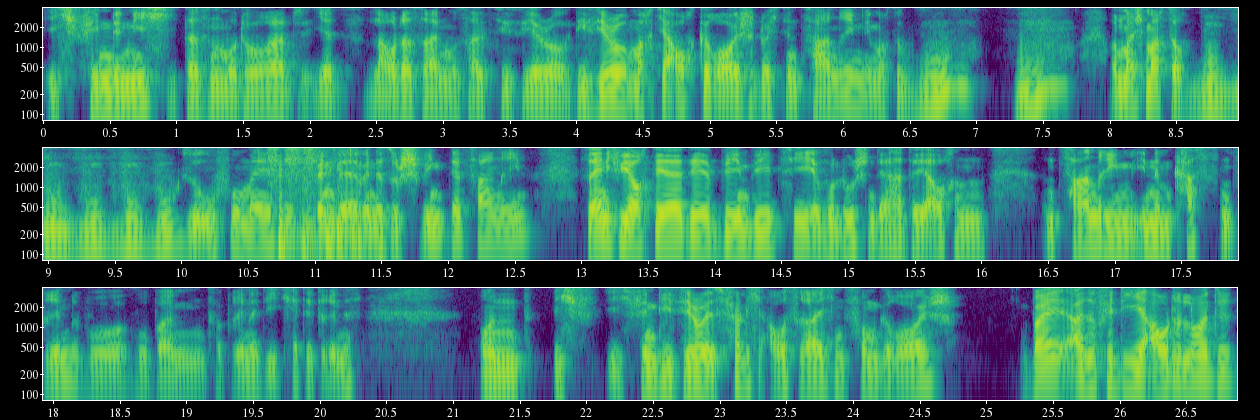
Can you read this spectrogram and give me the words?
ich finde nicht, dass ein Motorrad jetzt lauter sein muss als die Zero. Die Zero macht ja auch Geräusche durch den Zahnriemen, die macht so wuh, wuh, und manchmal macht es auch wuh, wuh, wuh, wuh, wuh, so UFO-mäßig, wenn der, wenn der so schwingt, der Zahnriemen. So ähnlich wie auch der, der BMW C Evolution, der hatte ja auch einen, einen Zahnriemen in einem Kasten drin, wo, wo beim Verbrenner die Kette drin ist. Und ich, ich finde, die Zero ist völlig ausreichend vom Geräusch. Bei, also für die Autoleute,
